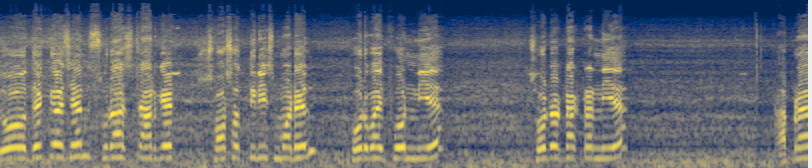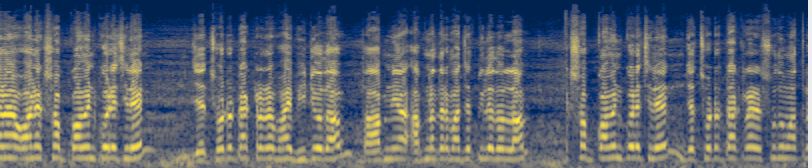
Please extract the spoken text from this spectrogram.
তো দেখতে পাচ্ছেন, সুরাজ টার্গেট ছশো তিরিশ মডেল ফোর বাই ফোর নিয়ে, ছোট ট্রাক্টর নিয়ে। আপনারা অনেক সব কমেন্ট করেছিলেন যে ছোট ট্রাক্টরে ভাই ভিডিও দাও, তো আপনি, আপনাদের মাঝে তুলে ধরলাম। সব কমেন্ট করেছিলেন যে ছোট ট্রাক্টরে শুধুমাত্র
